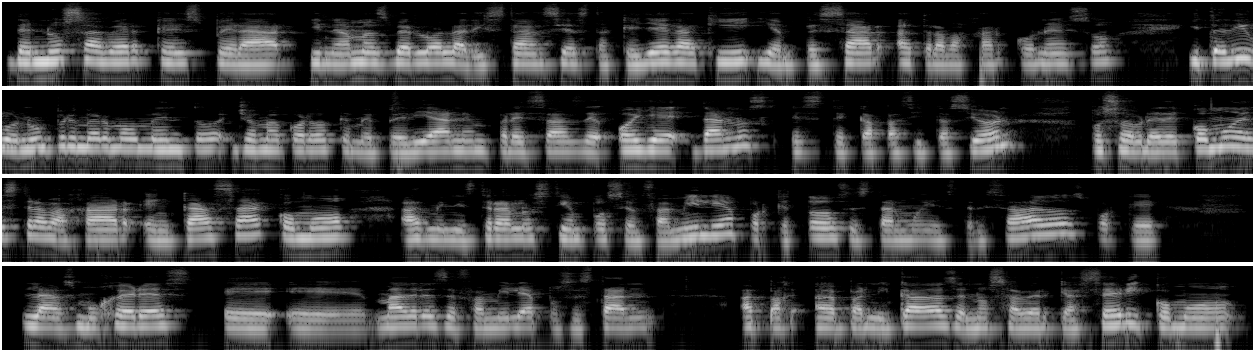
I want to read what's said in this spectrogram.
de no saber qué esperar y nada más verlo a la distancia hasta que llega aquí y empezar a trabajar con eso. Y te digo, en un primer momento yo me acuerdo que me pedían empresas de, oye, danos este, capacitación pues sobre de cómo es trabajar en casa, cómo administrar los tiempos en familia, porque todos están muy estresados, porque las mujeres, eh, eh, madres de familia, pues están apanicadas de no saber qué hacer y cómo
